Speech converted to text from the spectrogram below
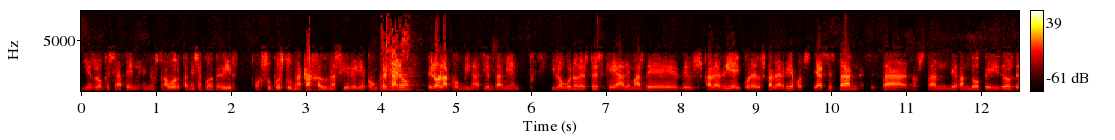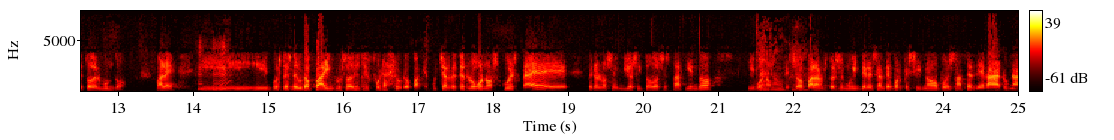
y es lo que se hace en, nuestra web. También se puede pedir, por supuesto, una caja de una sidrería concreta, pero la combinación también. y lo bueno de esto es que además de, de Euskal Herria y fuera de Euskal Herria, pues ya se están, se está, nos están llegando pedidos de todo el mundo. ¿Vale? Y pues desde Europa, incluso desde fuera de Europa, que muchas veces luego nos cuesta, ¿eh? pero los envíos y todo se está haciendo y bueno, eso para nosotros es muy interesante porque si no, pues hacer llegar una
